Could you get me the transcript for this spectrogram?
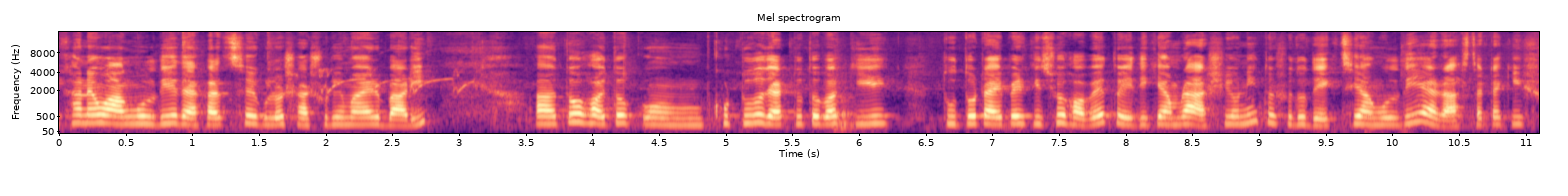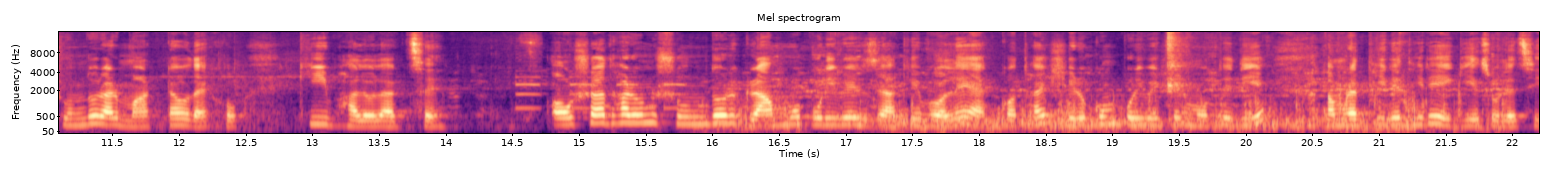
এখানেও আঙুল দিয়ে দেখাচ্ছে এগুলো শাশুড়ি মায়ের বাড়ি। তো হয়তো উম, খুঁটতুতো জ্যাঠতুতো বা কি তুতো টাইপের কিছু হবে তো এদিকে আমরা আসিও নি তো শুধু দেখছি আঙুল দিয়ে আর রাস্তাটা কি সুন্দর আর মাঠটাও দেখো কি ভালো লাগছে। অসাধারণ সুন্দর গ্রাম্য পরিবেশ যাকে বলে এক কথায় সেরকম পরিবেশের মধ্যে দিয়ে আমরা ধীরে ধীরে এগিয়ে চলেছি।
